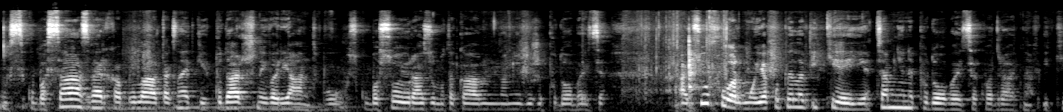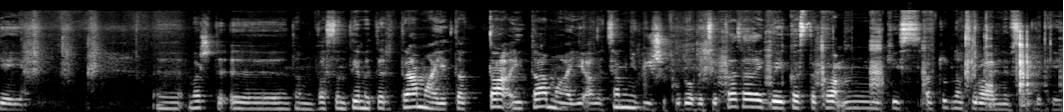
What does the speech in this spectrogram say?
з кубаса зверху була, так знаєте, такий подарочний варіант був. З кубасою разом така мені дуже подобається. А цю форму я купила в Ікеї. Ця мені не подобається квадратна в Ікеї. Е, Бачите, е, там 2 см та має, та, та і та має, але ця мені більше подобається. Та, та якби якась така, якийсь, а тут натуральне все таке є.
